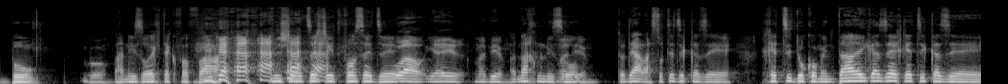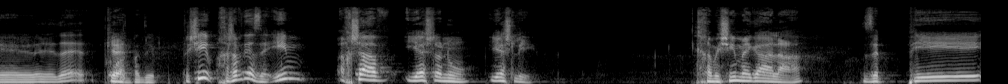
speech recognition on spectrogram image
בום. בום. אני זורק את הכפפה, מי שרוצה שיתפוס את זה, וואו, יאיר, מדהים. אנחנו נזרום. מדהים. אתה יודע, לעשות את זה כזה חצי דוקומנטרי כזה, חצי כזה, זה כן. ממש מדהים. תקשיב, חשבתי על זה, אם עכשיו יש לנו, יש לי 50 מגה העלאה, זה פי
